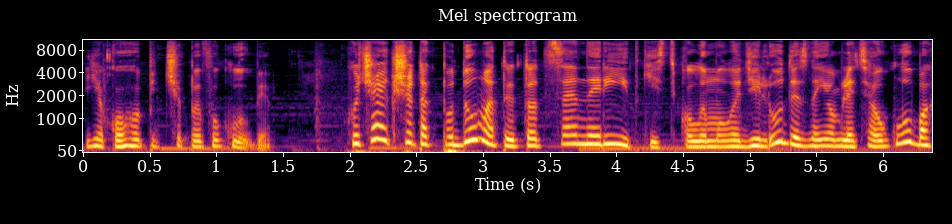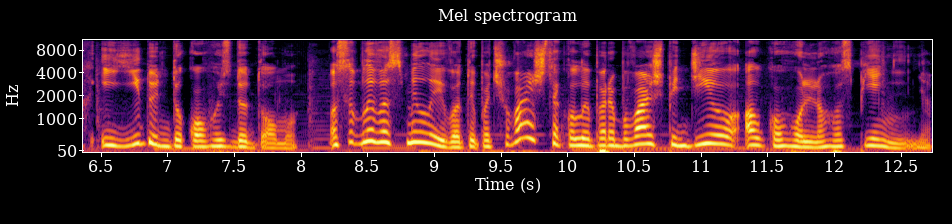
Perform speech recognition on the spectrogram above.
якого підчепив у клубі. Хоча, якщо так подумати, то це не рідкість, коли молоді люди знайомляться у клубах і їдуть до когось додому. Особливо сміливо ти почуваєшся, коли перебуваєш під дією алкогольного сп'яніння.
